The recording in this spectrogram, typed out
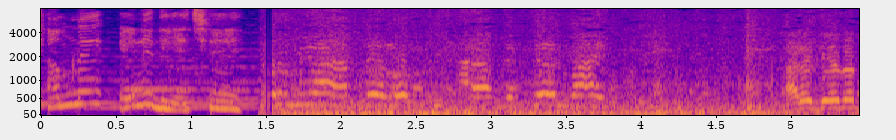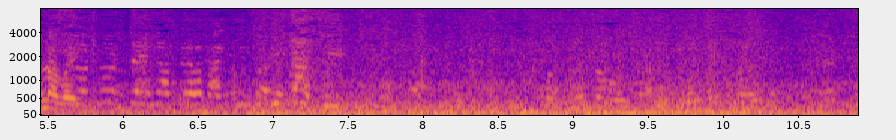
সামনে এনে দিয়েছে। আরে দিয়ে দেন না ভাই দেন আপনারা বাকি তো ঠিক আছি দেখছ?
